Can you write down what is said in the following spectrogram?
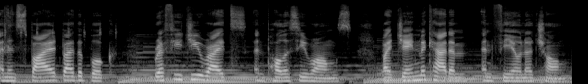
and inspired by the book Refugee Rights and Policy Wrongs by Jane McAdam and Fiona Chong.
